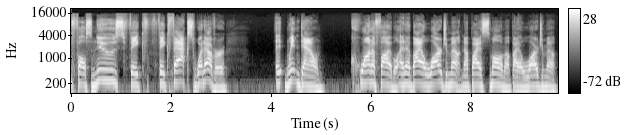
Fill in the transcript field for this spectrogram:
false news, fake fake facts, whatever. It went down quantifiable and uh, by a large amount, not by a small amount, by a large amount.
